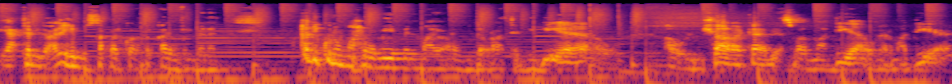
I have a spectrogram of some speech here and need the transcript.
يعتمدوا عليهم مستقبل كرة القدم في البلد. قد يكونوا محرومين من ما يعرف بالدورات التدريبية أو أو المشاركة بأسباب مادية أو غير مادية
